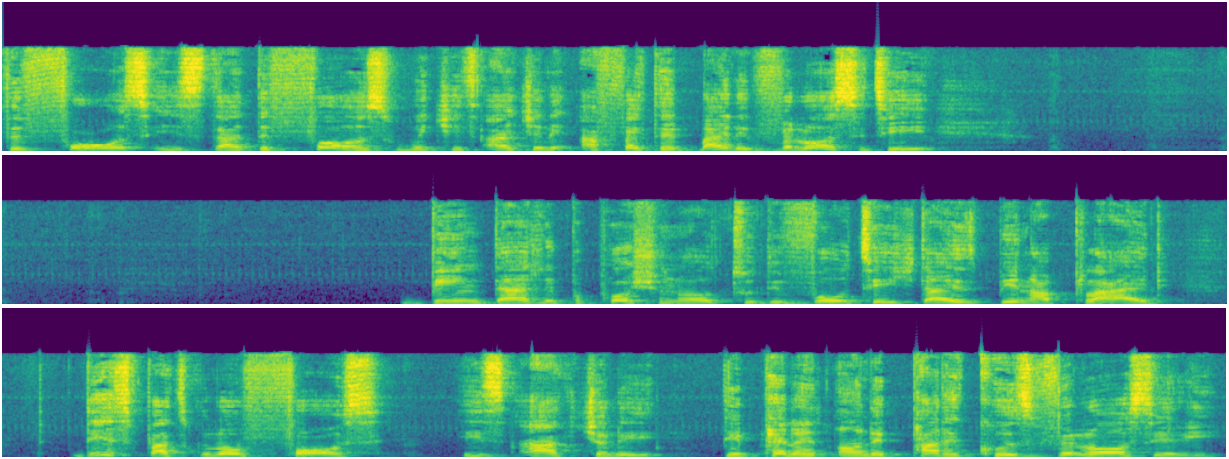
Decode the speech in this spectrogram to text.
the force is that the force which is actually affected by the velocity being directly proportional to the voltage that is being applied, this particular force is actually dependent on the particle's velocity.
